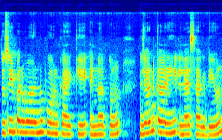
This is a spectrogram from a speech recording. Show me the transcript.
ਤੁਸੀਂ ਪਰਿਵਾਰ ਨੂੰ ਫੋਨ ਕਰਕੇ ਇਹਨਾਂ ਤੋਂ ਜਾਣਕਾਰੀ ਲੈ ਸਕਦੇ ਹੋ।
